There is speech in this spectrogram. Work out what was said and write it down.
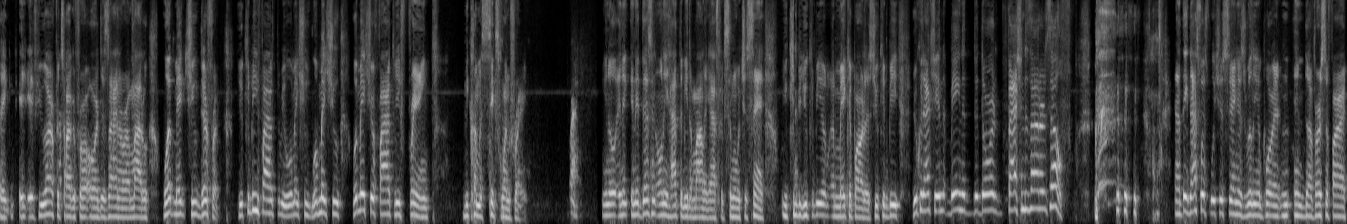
Like if you are a photographer or a designer or a model, what makes you different? You can be five three. What makes you? What makes you? What makes your five three frame become a six one frame? Right. You know, and it, and it doesn't only have to be the modeling aspect. Similar to what you're saying, you can be you can be a, a makeup artist. You can be you could actually end up being the, the darn fashion designer itself. And I think that's what what you're saying is really important in, in diversifying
